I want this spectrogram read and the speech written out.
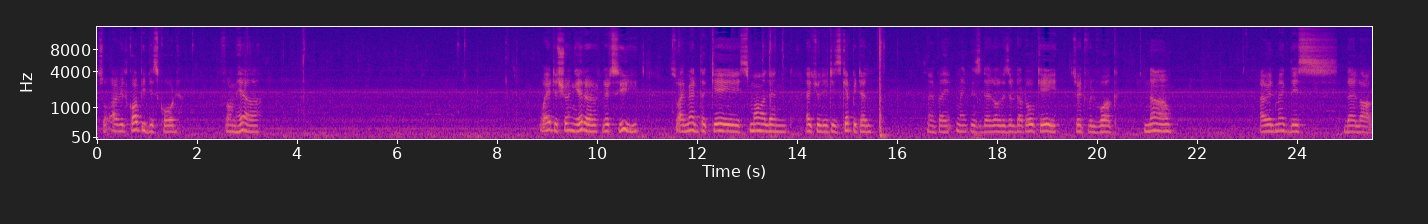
So I will copy this code from here why it is showing error? Let's see. So I made the K small and actually it is capital. So if I make this dialog result dot OK so it will work. Now I will make this dialog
